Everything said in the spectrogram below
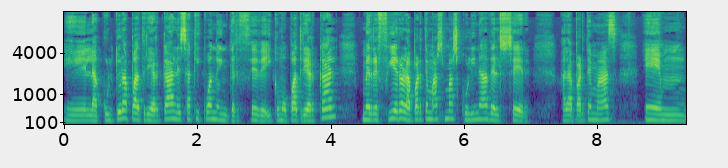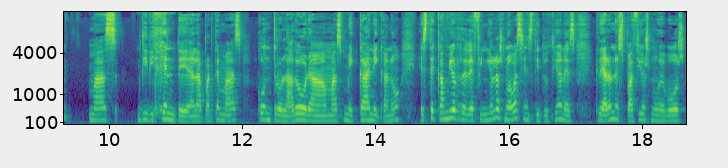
eh, la cultura patriarcal es aquí cuando intercede y como patriarcal me refiero a la parte más masculina del ser, a la parte más, em, más dirigente, a la parte más controladora, más mecánica, ¿no? Este cambio redefinió las nuevas instituciones, crearon espacios nuevos,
